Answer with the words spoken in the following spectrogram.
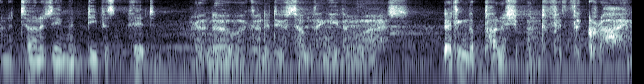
An eternity in the deepest pit? Oh, no, we're going to do something even worse. Letting the punishment fit the crime.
